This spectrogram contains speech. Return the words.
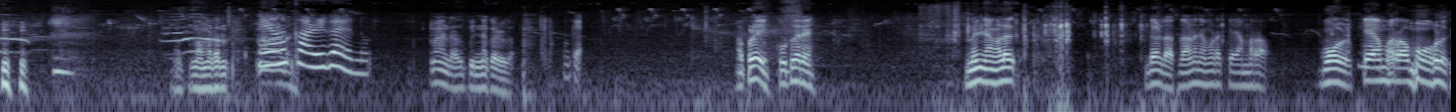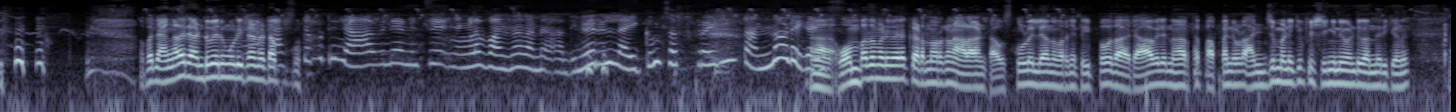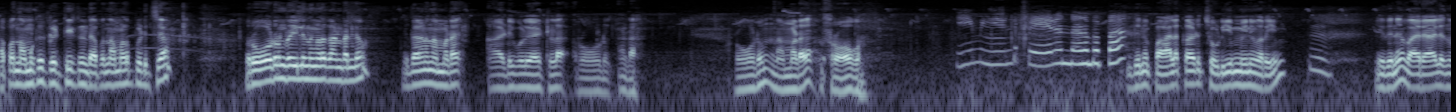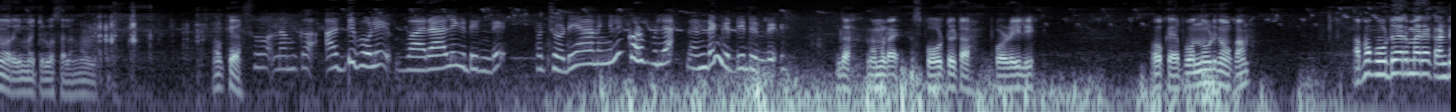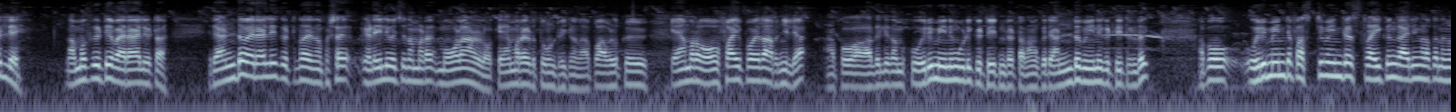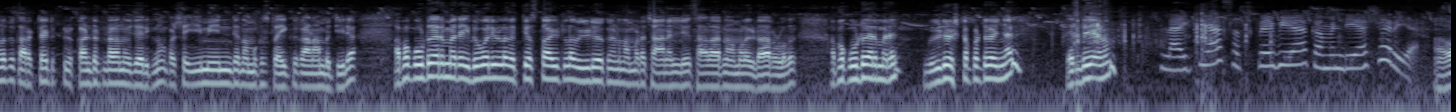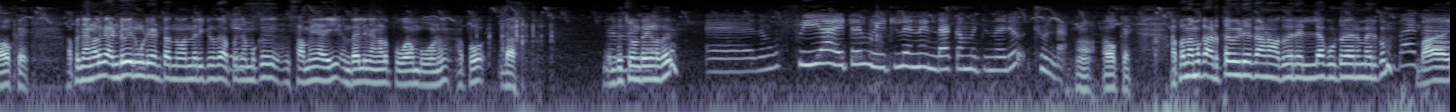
നമ്മുടെ ഞങ്ങൾ കഴുകായിരുന്നു. വേണ്ട അത് പിന്നെ കഴുകാം. ഓക്കെ. അപ്പോഴേ കൂട്ടുകാരെ ഇന്ന് ഞങ്ങൾ ഇതേണ്ട അതാണ് നമ്മുടെ ക്യാമറ. മോൾ ക്യാമറ മോൾ. അപ്പം ഞങ്ങൾ രണ്ടുപേരും കൂടിയിട്ടാണ് കേട്ടോ. രാവിലെ എണീച്ച് ഞങ്ങൾ വന്നതാണ്. അതിനൊരു ലൈക്കും സബ്സ്ക്രൈബും തന്നോടെ ആ ഒമ്പത് മണി വരെ കിടന്നുറങ്ങുന്ന ആളാണ് കേട്ടോ. സ്കൂളില്ല എന്ന് പറഞ്ഞിട്ട് ഇപ്പോൾ ഇതാ രാവിലെ നേരത്തെ പപ്പന്റെ കൂടെ അഞ്ച് മണിക്ക് ഫിഷിങ്ങിന് വേണ്ടി വന്നിരിക്കുകയാണ് അപ്പോൾ നമുക്ക് കിട്ടിയിട്ടുണ്ട്. അപ്പോൾ നമ്മൾ പിടിച്ച റോഡും റെയിലും നിങ്ങൾ കണ്ടല്ലോ. ഇതാണ് നമ്മുടെ അടിപൊളിയായിട്ടുള്ള റോഡ്. കേട്ടാ റോഡും നമ്മുടെ ഫ്രോഗും. ഈ മീനിന്റെ പേരെന്താണ് പപ്പ? ഇതിന് പാലക്കാട് ചൊടിയും മീൻ പറയും. ഇതിന് വരാലെന്ന് പറയും മറ്റുള്ള സ്ഥലങ്ങളിൽ ഓക്കെ. സോ നമുക്ക് അടിപൊളി വരാലി കിട്ടിയിട്ടുണ്ട്. ഇപ്പൊ ചൊടിയാണെങ്കിൽ കുഴപ്പമില്ല. രണ്ടും കിട്ടിയിട്ടുണ്ട്. ഇതാ നമ്മുടെ സ്പോട്ട് കേട്ടാ പുഴയിൽ ഓക്കെ അപ്പൊ ഒന്നുകൂടി നോക്കാം. അപ്പൊ കൂട്ടുകാരന്മാരെ കണ്ടില്ലേ? നമുക്ക് കിട്ടിയ വരാലിട്ടാ രണ്ട് വരാൽ കിട്ടുന്നതായിരുന്നു. പക്ഷേ ഇടയിൽ വെച്ച് നമ്മുടെ മോളാണല്ലോ ക്യാമറ എടുത്തുകൊണ്ടിരിക്കുന്നത്. അപ്പോൾ അവൾക്ക് ക്യാമറ ഓഫായി പോയത് അറിഞ്ഞില്ല. അപ്പോൾ അതിൽ നമുക്ക് ഒരു മീനും കൂടി കിട്ടിയിട്ടുണ്ട് കേട്ടോ. നമുക്ക് രണ്ട് മീൻ കിട്ടിയിട്ടുണ്ട്. അപ്പോൾ ഒരു മീനിന്റെ ഫസ്റ്റ് മീനിന്റെ സ്ട്രൈക്കും കാര്യങ്ങളൊക്കെ നിങ്ങൾക്ക് കറക്റ്റായിട്ട് കണ്ടിട്ടുണ്ടാകുമെന്ന് വിചാരിക്കുന്നു. പക്ഷേ ഈ മീനിന്റെ നമുക്ക് സ്ട്രൈക്ക് കാണാൻ പറ്റിയില്ല. അപ്പോൾ കൂട്ടുകാരന്മാരെ ഇതുപോലെയുള്ള വ്യത്യസ്തമായിട്ടുള്ള വീഡിയോ ഒക്കെയാണ് നമ്മുടെ ചാനലിൽ സാധാരണ നമ്മൾ ഇടാറുള്ളത്. അപ്പോൾ കൂട്ടുകാരന്മാരെ വീഡിയോ ഇഷ്ടപ്പെട്ടു കഴിഞ്ഞാൽ എന്ത് ചെയ്യണം? ലൈക്ക് ചെയ്യുക സബ്സ്ക്രൈബ് ചെയ്യുക കമന്റ് ചെയ്യുക ഷെയർ ചെയ്യുക. ഓക്കെ അപ്പോൾ ഞങ്ങൾ രണ്ടുപേരും കൂടി ആയിട്ടാണ് വന്നിരിക്കുന്നത്. അപ്പോൾ നമുക്ക് സമയമായി എന്തായാലും ഞങ്ങൾ പോകാൻ പോവാണ്. അപ്പോൾ ഇതാ എന്താ ചൂണ്ടിരിക്കണത് നമുക്ക് ഫ്രീ ആയിട്ട് വീട്ടിൽ തന്നെ ഉണ്ടാക്കാൻ പറ്റുന്ന ഒരു ചുണ്ട. ആ ഓക്കെ അപ്പോൾ നമുക്ക് അടുത്ത വീഡിയോ കാണാം. അതുവരെ എല്ലാ കൂട്ടുകാരന്മാർക്കും ബൈ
